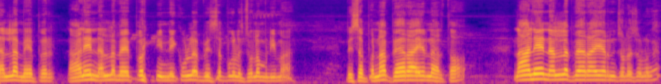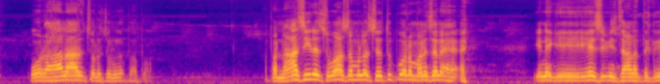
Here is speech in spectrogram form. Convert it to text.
நல்ல மேப்பர் நானே நல்ல மேப்பர் இன்றைக்குள்ள பிஷப்புகளை சொல்ல முடியுமா? பிஷப்புன்னா பேராயர்னு அர்த்தம். நானே நல்ல பேராயர்னு சொல்ல சொல்லுங்கள் ஒரு ஆளாவது சொல்ல சொல்லுங்கள் பார்ப்போம். அப்போ நாசியில் சுவாசமுள்ள செத்து போகிற மனுஷனை இன்றைக்கி இயேசுவின் ஸ்தானத்துக்கு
